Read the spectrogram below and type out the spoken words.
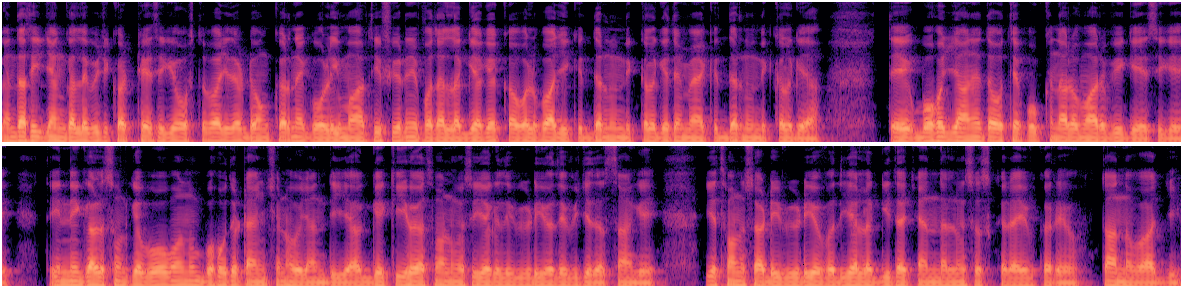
ਕਹਿੰਦਾ ਸੀ ਜੰਗਲ ਦੇ ਵਿੱਚ ਇਕੱਠੇ ਸੀਗੇ। ਉਸ ਤੋਂ ਬਾਅਦ ਜਦੋਂ ਡੋਂਕਰ ਨੇ ਗੋਲੀ ਮਾਰਤੀ, ਫਿਰ ਨਹੀਂ ਪਤਾ ਲੱਗਿਆ ਕਿ ਕਵਲ ਭਾਜੀ ਕਿੱਧਰ ਨੂੰ ਨਿਕਲ ਗਏ ਅਤੇ ਮੈਂ ਕਿੱਧਰ ਨੂੰ ਨਿਕਲ ਗਿਆ। ਅਤੇ ਬਹੁਤ ਜਾਣੇ ਤਾਂ ਉੱਥੇ ਭੁੱਖ ਨਾਲ ਮਰ ਵੀ ਗਏ ਸੀਗੇ। ਅਤੇ ਇੰਨੀ ਗੱਲ ਸੁਣ ਕੇ ਉਹ ਨੂੰ ਬਹੁਤ ਟੈਨਸ਼ਨ ਹੋ ਜਾਂਦੀ ਆ। ਅੱਗੇ ਕੀ ਹੋਇਆ ਤੁਹਾਨੂੰ ਅਸੀਂ ਅਗਲੀ ਵੀਡੀਓ ਦੇ ਵਿੱਚ ਦੱਸਾਂਗੇ। ਜੇ ਤੁਹਾਨੂੰ ਸਾਡੀ ਵੀਡੀਓ ਵਧੀਆ ਲੱਗੀ ਤਾਂ ਚੈਨਲ ਨੂੰ ਸਬਸਕ੍ਰਾਈਬ ਕਰਿਓ। ਧੰਨਵਾਦ ਜੀ।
